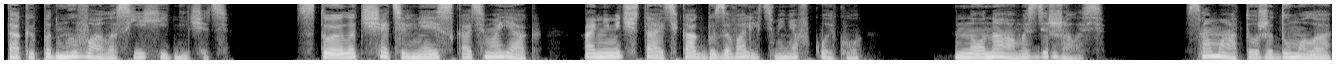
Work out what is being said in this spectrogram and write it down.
Так и подмывала съехидничать. Стоило тщательнее искать маяк, а не мечтать, как бы завалить меня в койку. Но Наама сдержалась. Сама тоже думала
